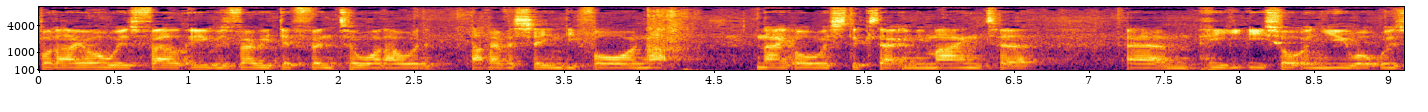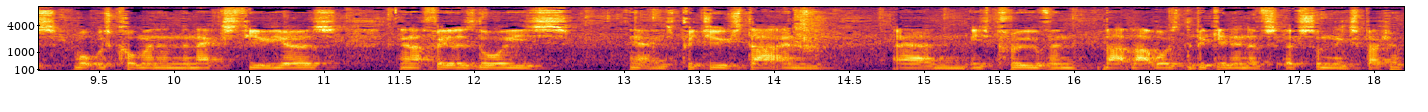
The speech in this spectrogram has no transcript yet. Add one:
But I always felt he was very different to what I would have ever seen before, and that night always sticks out in my mind. To um, he, he sort of knew what was what was coming in the next few years, and I feel as though he's know, he's produced that and um, he's proven that that was the beginning of, of something special.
